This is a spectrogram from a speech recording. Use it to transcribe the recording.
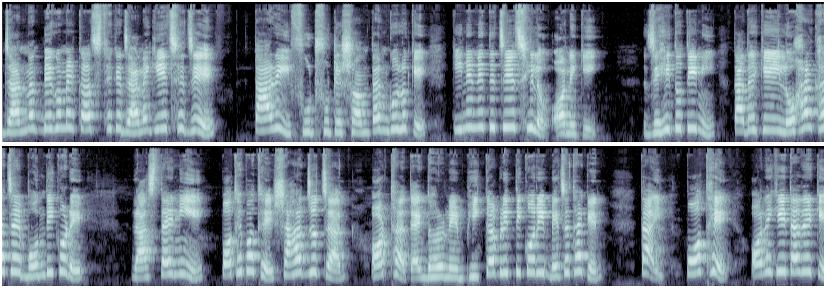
জান্নাত বেগমের কাছ থেকে জানা গিয়েছে যে, তারই ফুটফুটে সন্তানগুলোকে কিনে নিতে চেয়েছিল অনেকেই। যেহেতু তিনি তাদেরকে এই লোহার খাঁচায় বন্দি করে রাস্তায় নিয়ে পথে পথে সাহায্য চান, অর্থাৎ এক ধরনের ভিক্ষাবৃত্তি করেই বেঁচে থাকেন, তাই পথে অনেকেই তাদেরকে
